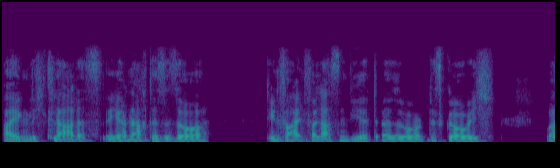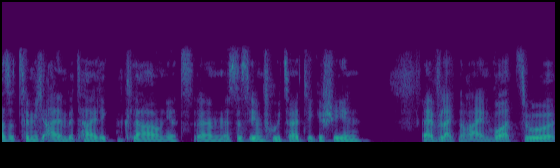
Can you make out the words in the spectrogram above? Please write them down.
eigentlich klar, dass er nach der Saison den Verein verlassen wird. Also das glaube ich war so ziemlich allen Beteiligten klar und jetzt ähm, ist es eben frühzeitig geschehen. Äh, vielleicht noch ein Wort zu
